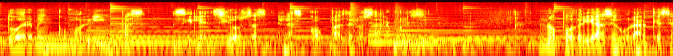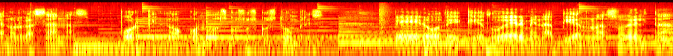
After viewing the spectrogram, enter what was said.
duermen como ninfas silenciosas en las copas de los árboles. No podría asegurar que sean holgazanas, porque no conozco sus costumbres, pero de que duermen a pierna suelta,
